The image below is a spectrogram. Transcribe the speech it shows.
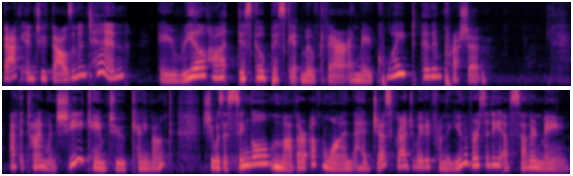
back in 2010, a real hot disco biscuit moved there and made quite an impression. At the time when she came to Kennebunk, she was a single mother of one that had just graduated from the University of Southern Maine.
